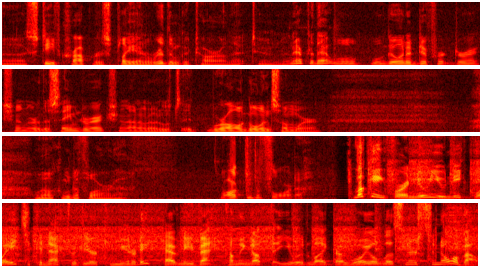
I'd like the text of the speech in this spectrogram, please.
uh, Steve Cropper is playing rhythm guitar on that tune. And after that, we'll we'll go in a different direction or the same direction. I don't know. It'll, it, we're all going somewhere. Welcome to Florida. Welcome to Florida. Looking for a new, unique way to connect with your community? Have an event coming up that you would like our loyal listeners to know about?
